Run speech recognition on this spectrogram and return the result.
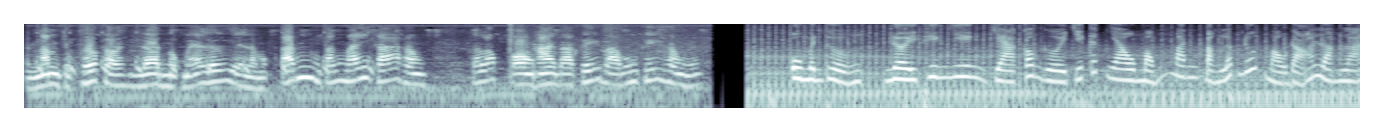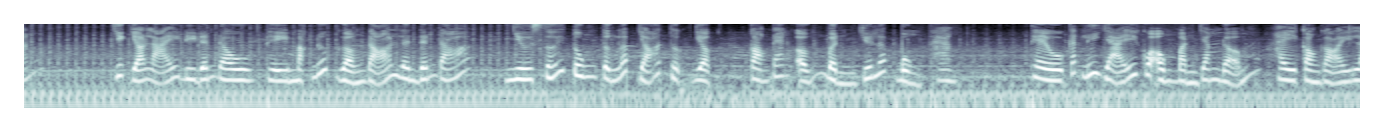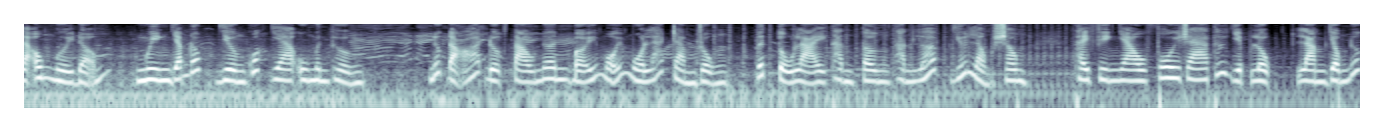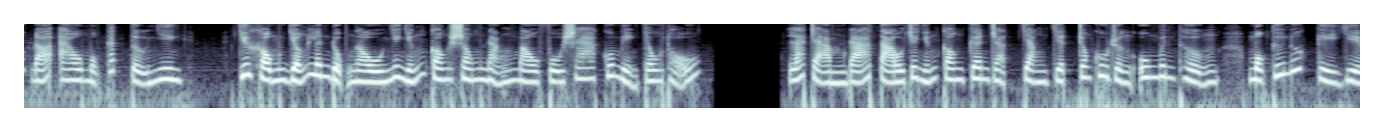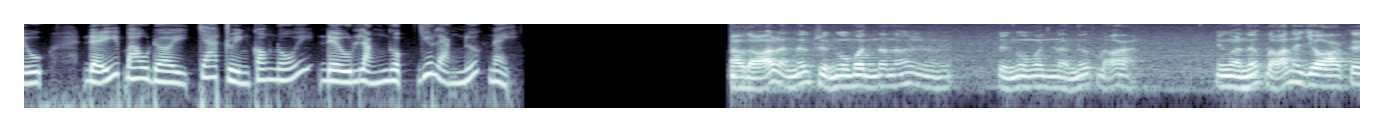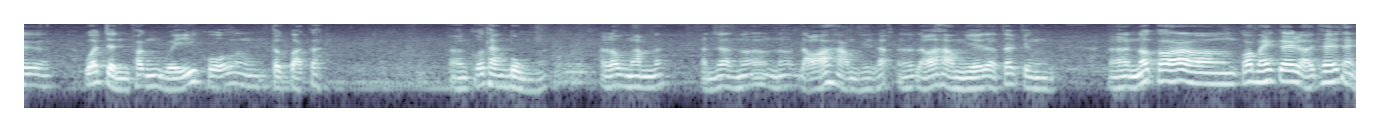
50 phước thôi, lên một mẻ lưới vậy là một tấn, một tấn mấy cá không cá lóc còn hai ba ký ba bốn ký không nữa U Minh Thượng, nơi thiên nhiên và con người chỉ cách nhau mỏng manh bằng lớp nước màu đỏ loang loáng. Chiếc giỏ lãi đi đến đâu thì mặt nước gợn đỏ lên đến đó, như xới tung từng lớp vỏ thực vật còn đang ẩn mình dưới lớp bùn than. Theo cách lý giải của ông Bành Văn Đỡm, hay còn gọi là ông Mười Đỡm, nguyên giám đốc vườn quốc gia U Minh Thượng, nước đỏ được tạo nên bởi mỗi mùa lá tràm rụng tích tụ lại thành tầng thành lớp dưới lòng sông, thay phiên nhau phôi ra thứ diệp lục làm dòng nước đỏ ao một cách tự nhiên, chứ không dẫn lên đục ngầu như những con sông nặng màu phù sa của miền châu thổ. Lá tràm đã tạo cho những con kênh rạch chằng chịt trong khu rừng U Minh Thượng một thứ nước kỳ diệu, để bao đời cha truyền con nối đều lặng ngụp dưới làng nước này. màu đỏ là nước rừng u minh ta nói rừng u minh là nước đỏ nhưng mà nước đỏ nó do cái quá trình phân hủy của thực vật á, à, của than bùn đó, lâu năm đó thành ra nó nó đỏ hồng gì đó đỏ hồng vậy là tới chừng à, nó có có mấy cái lợi thế này.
